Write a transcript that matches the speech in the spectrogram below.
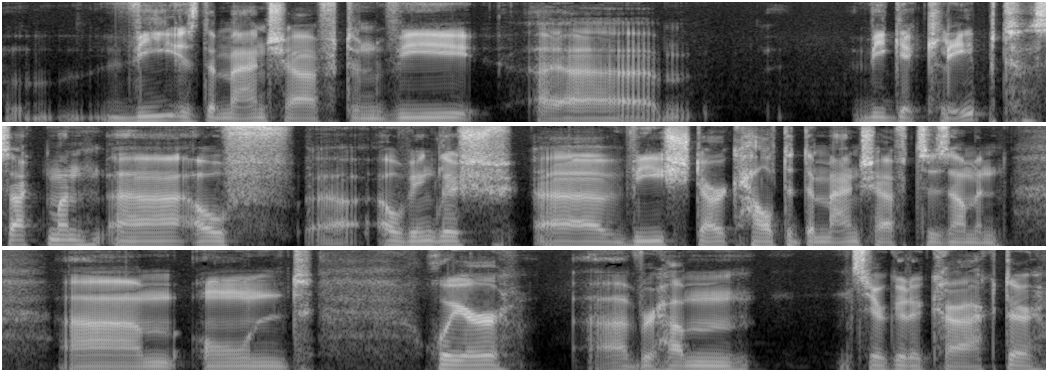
wie ist die Mannschaft und wie, äh, wie geklebt, sagt man äh, auf, äh, auf Englisch, äh, wie stark haltet die Mannschaft zusammen. Ähm, und hier, äh, wir haben einen sehr guten Charakter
